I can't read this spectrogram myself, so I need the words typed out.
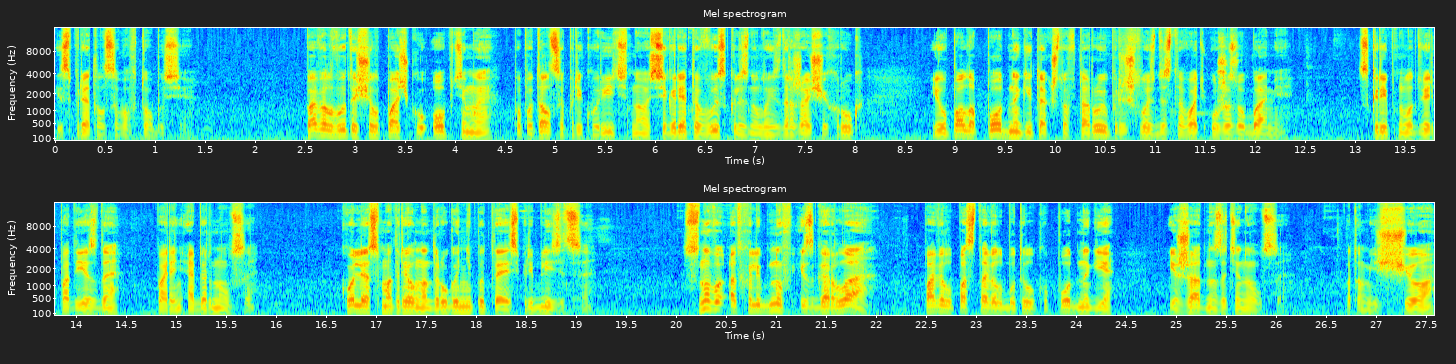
и спрятался в автобусе. Павел вытащил пачку «Оптимы», попытался прикурить, но сигарета выскользнула из дрожащих рук – и упала под ноги, так что вторую пришлось доставать уже зубами. Скрипнула дверь подъезда, парень обернулся. Коля смотрел на друга, не пытаясь приблизиться. Снова отхлебнув из горла, Павел поставил бутылку под ноги и жадно затянулся. Потом еще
